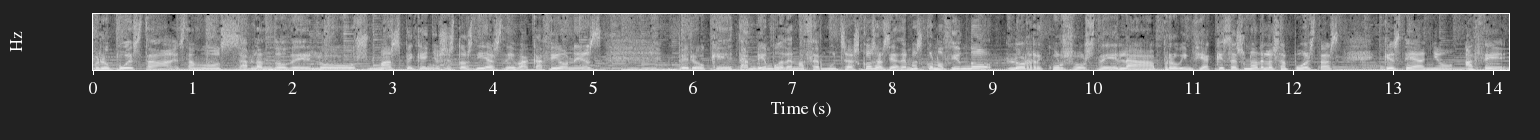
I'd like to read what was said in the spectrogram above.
Propuesta. Estamos hablando de los más pequeños estos días de vacaciones, pero que también pueden hacer muchas cosas y además conociendo los recursos de la provincia, que esa es una de las apuestas que este año hace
